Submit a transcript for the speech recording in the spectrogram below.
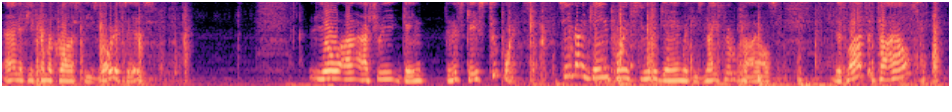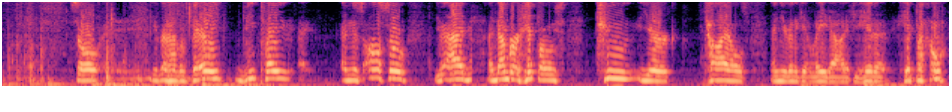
And if you come across these lotuses, you'll uh, actually gain, in this case, two points. So you're going to gain points through the game with these nice little tiles. There's lots of tiles. So uh, you're going to have a varied replay. Uh, and there's also, you add a number of hippos to your tiles and you're going to get laid out. If you hit a hippo,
